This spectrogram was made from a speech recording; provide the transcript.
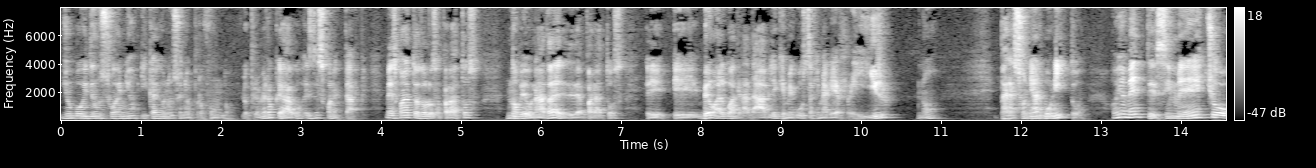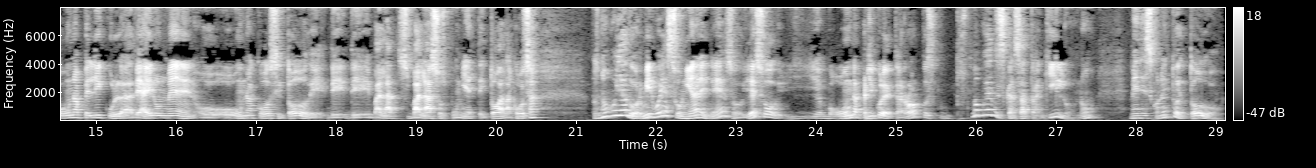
yo voy de un sueño y caigo en un sueño profundo. Lo primero que hago es desconectarme. Me desconecto de todos los aparatos, no veo nada de, aparatos, eh, eh, veo algo agradable que me gusta, que me haga reír, ¿no? Para soñar bonito. Obviamente, si me he hecho una película de Iron Man o, una cosa y todo de, de, balazos, balazos, puñete y toda la cosa, pues no voy a dormir, voy a soñar en eso. Y eso, o una película de terror, pues, pues no voy a descansar tranquilo, ¿no? me desconecto de todo.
